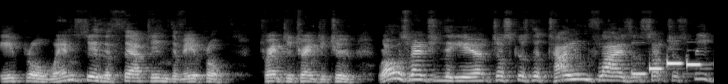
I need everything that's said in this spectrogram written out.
April, Wednesday, the 13th of April, 2022. We always mention the year just because the time flies at such a speed.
